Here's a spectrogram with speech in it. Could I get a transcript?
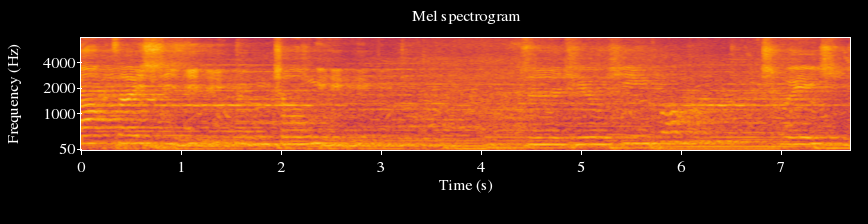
不要在心中隐，只求清风吹起，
